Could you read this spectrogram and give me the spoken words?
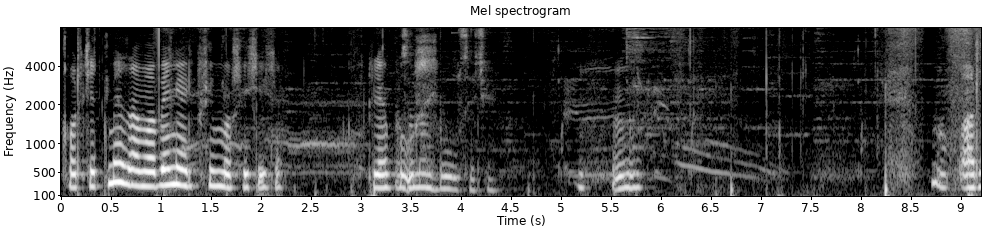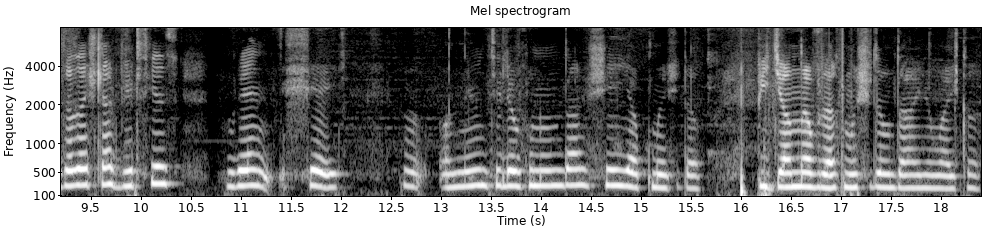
Fark etmez ama ben El Primo seçeceğim. O Lepus. zaman Bull seçeyim. Arkadaşlar bir kez ben şey annemin telefonundan şey yapmıştım. Bir canla bırakmıştım Dynamite'ı.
